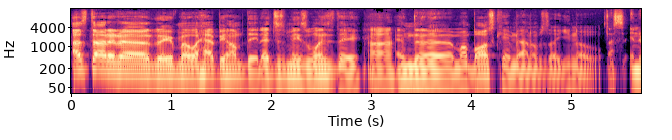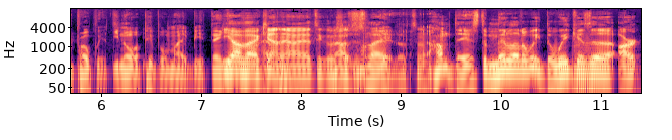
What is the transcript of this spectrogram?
I started uh, the email with Happy Hump Day. That just means Wednesday. Uh. and uh, my boss came down and was like, you know, That's inappropriate. you know what people might be thinking. Ja, about verkligen. Happy Ja, jag tycker And I was just Hump like, låter som- Hump Day. It's the middle of the week. The week is a arc.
